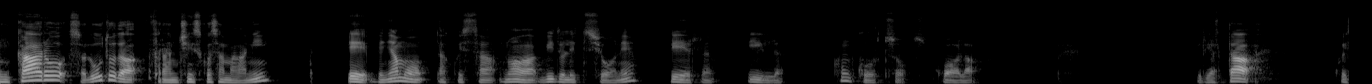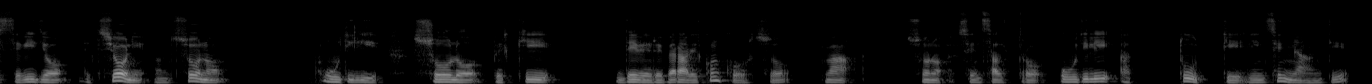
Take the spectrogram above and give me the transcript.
Un caro saluto da Francesco Samani e veniamo a questa nuova video lezione per il concorso scuola. In realtà queste video lezioni non sono utili solo per chi deve preparare il concorso, ma sono senz'altro utili a tutti gli insegnanti,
